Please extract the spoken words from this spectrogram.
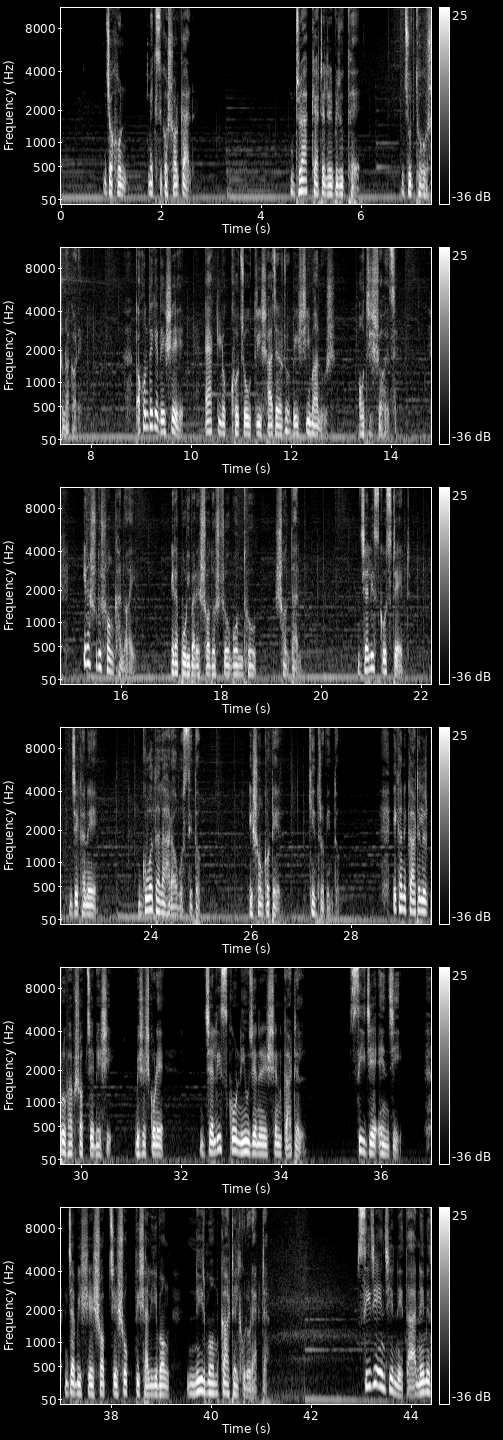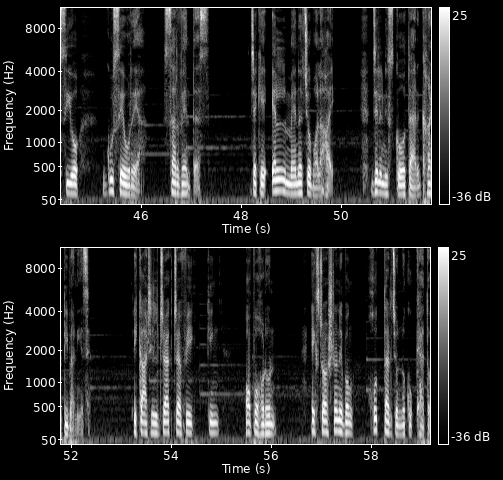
যখন মেক্সিকো সরকার ড্রাগ ক্যাটেলের বিরুদ্ধে যুদ্ধ ঘোষণা করে, তখন থেকে দেশে এক লক্ষ চৌত্রিশ হাজারেরও বেশি মানুষ অদৃশ্য হয়েছে। এরা শুধু সংখ্যা নয়, এরা পরিবারের সদস্য, বন্ধু, সন্তান। জ্যালিসকো স্টেট যেখানে গোয়াদালাহারা অবস্থিত এই সংকটের কেন্দ্রবিন্দু। এখানে কার্টেলের প্রভাব সবচেয়ে বেশি, বিশেষ করে Jalisco new generation cartel, CJNG, যা বিশ্বের সবচেয়ে শক্তিশালী এবং নির্মম কার্টেলগুলোর একটা। সিজেএনজির নেতা নেমেসিও গুসেওরেয়া সার্ভেন্তাস, যাকে এল ম্যানাচো বলা হয়, জেলেনিস্কো তার ঘাঁটি বানিয়েছে। এই কার্টেল ড্রাগ ট্রাফিকিং অপহরণ এক্সট্রশন এবং হত্যার জন্য কুখ্যাত।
